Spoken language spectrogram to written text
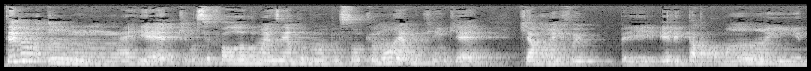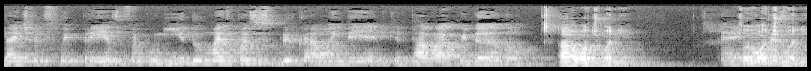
Teve um, um RL que você falou de um exemplo de uma pessoa que eu não lembro quem que é, que a mãe foi ele estava com a mãe, daí tipo, ele foi preso, foi punido, mas depois descobriram que era a mãe dele, que ele estava cuidando. Ah, o Otmani. É, Foi o Otmani.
